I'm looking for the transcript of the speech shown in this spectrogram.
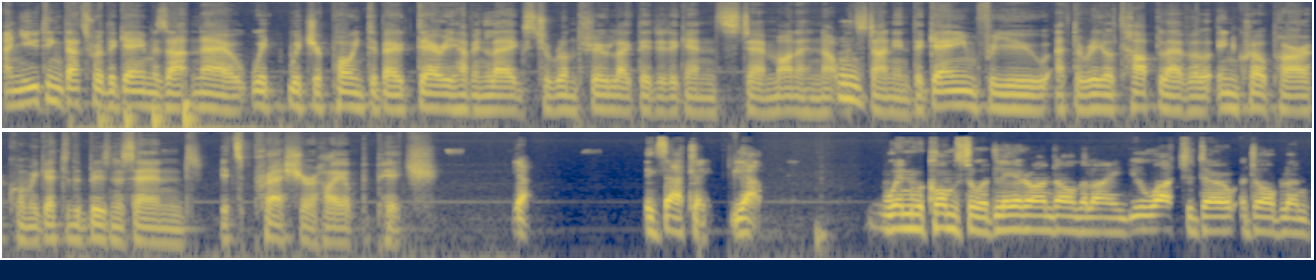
And you think that's where the game is at now, with with your point about Derry having legs to run through like they did against uh, Monaghan, notwithstanding. Mm. The game for you at the real top level in Croke Park, when we get to the business end, it's pressure high up the pitch. Yeah, exactly. Yeah. When it comes to it later on down the line, you watch a, a Dublin,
